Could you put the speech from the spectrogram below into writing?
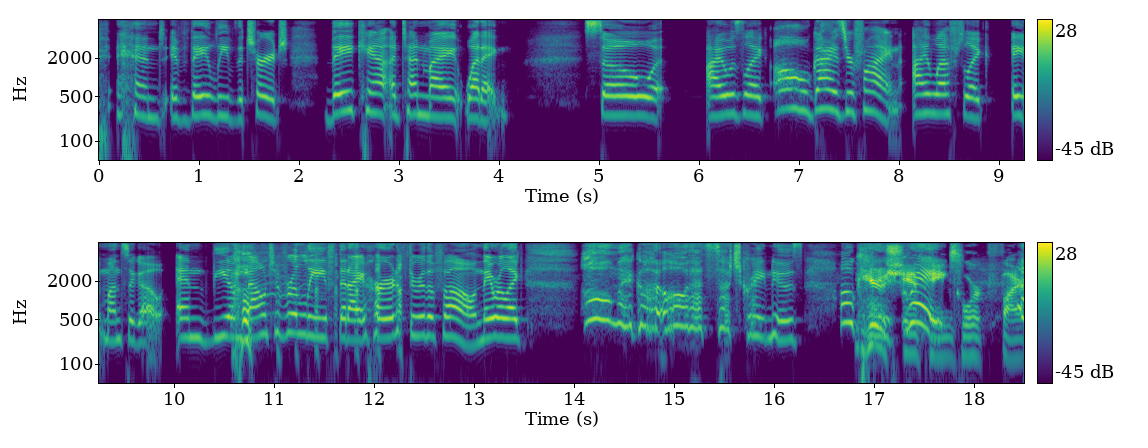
and if they leave the church, they can't attend my wedding. So I was like, "Oh, guys, you're fine. I left like 8 months ago." And the amount of relief that I heard through the phone, they were like, "Oh my god. Oh, that's such great news." You Okay, hear a champagne great. cork firing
